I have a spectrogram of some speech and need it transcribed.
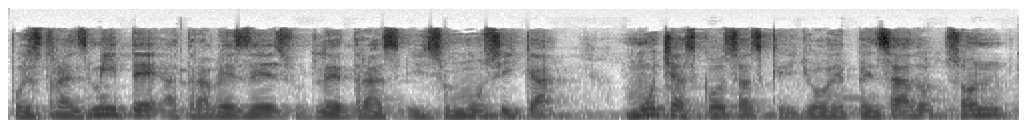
pues transmite a través de sus letras y su música muchas cosas que yo he pensado. Son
